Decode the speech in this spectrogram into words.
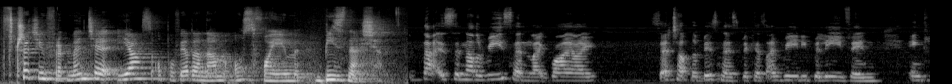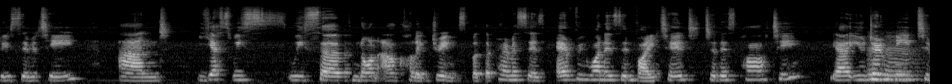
W trzecim fragmencie Jas opowiada nam o swoim biznesie. That is another reason like why I set up the business because I really believe in inclusivity. And yes, we we serve non-alcoholic drinks, but the premise is everyone is invited to this party. Yeah, you don't mm-hmm. need to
